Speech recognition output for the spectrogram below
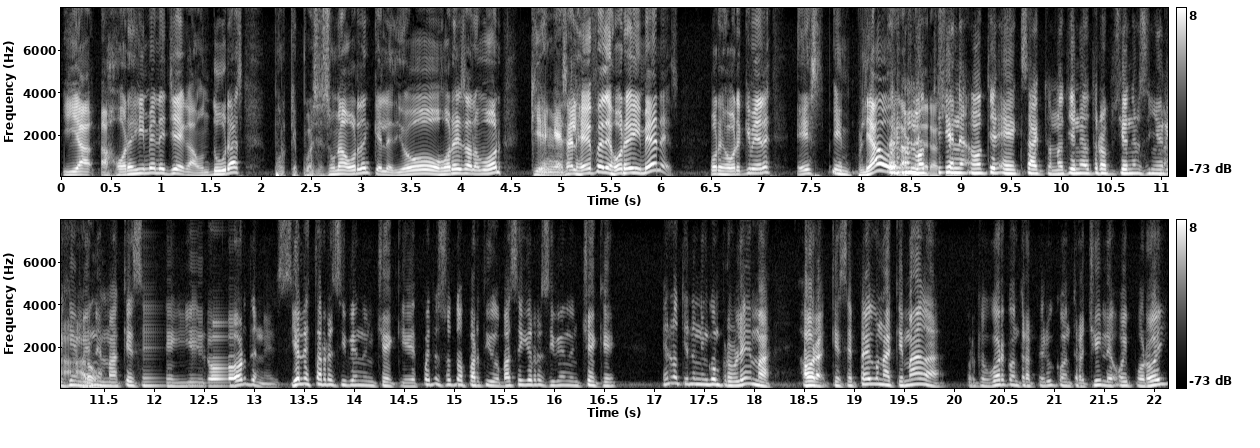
Y a, a Jorge Jiménez llega a Honduras porque pues es una orden que le dio Jorge Salomón, quien es el jefe de Jorge Jiménez. Porque Jorge Jiménez es empleado de la no federación. tiene, no tiene- exacto, no tiene otra opción el señor Claro. Jiménez más que seguir órdenes. Si él está recibiendo un cheque y después de esos dos partidos va a seguir recibiendo un cheque, él no tiene ningún problema. Ahora, que se pegue una quemada, porque jugar contra Perú, contra Chile, hoy por hoy,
